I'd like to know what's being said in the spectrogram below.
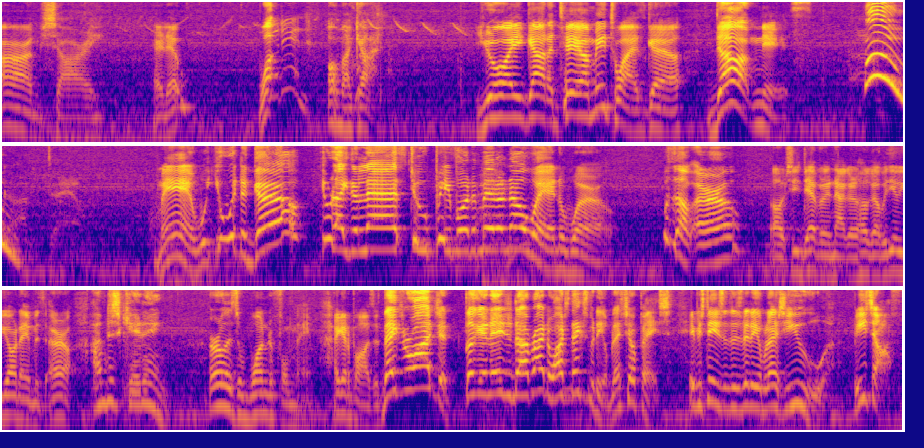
I'm sorry. Hello? What? Oh my god. You ain't gotta tell me twice, girl. Darkness. Woo! Man, were you with the girl? You like the last two people in the middle of nowhere in the world. What's up, Earl? Oh, she's definitely not gonna hook up with you. Your name is Earl. I'm just kidding. Earl is a wonderful name. I gotta pause it. Thanks for watching. Click on Agent Right to watch the next video. Bless your face. If you sneeze in this video, bless you. Peace off.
